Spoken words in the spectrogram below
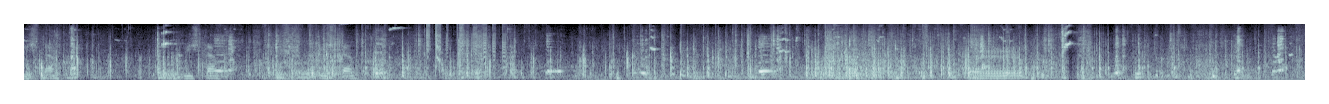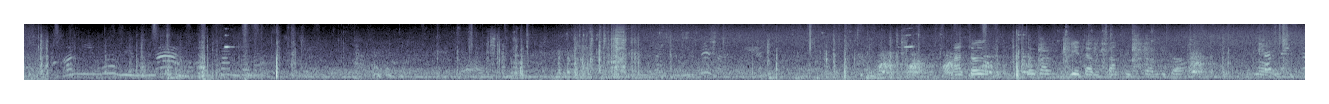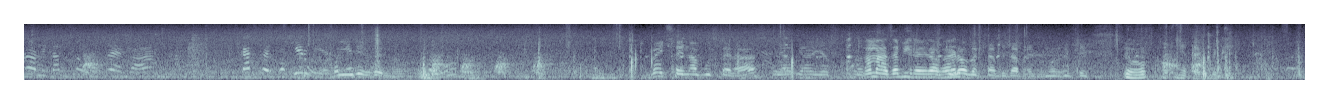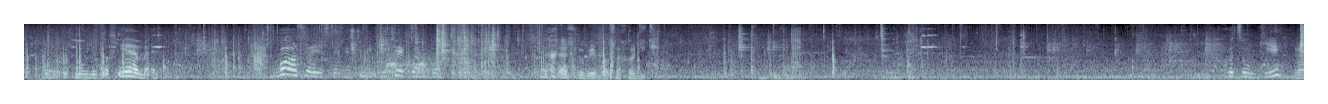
vista, vista, vista. Gdzie tam z tamtej strony to? z tamtej strony, tam są drzewa. Kasper pokieruje. Pojedziesz ze mną. Wejdź sobie na wóz teraz. Ja, ja, ja, Mama, zabieraj rower. rower trzeba by zabrać, bo może się No, nie tak być. jakoś może cofniemy. Boso jestem, jeszcze mi nie uciekłam, bo Ja też lubię po co chodzić. Kocułki. No,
